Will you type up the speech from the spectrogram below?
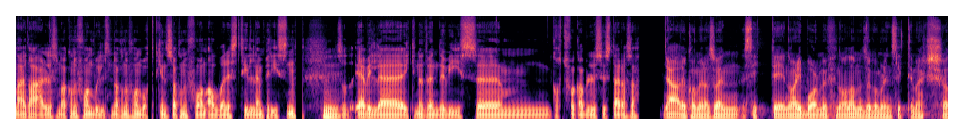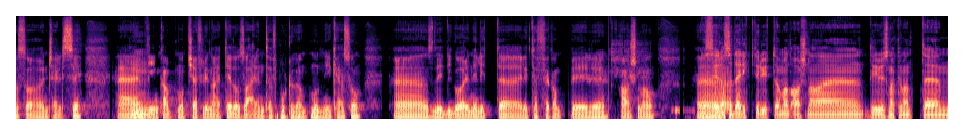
Nei, da er det liksom Da kan du få en Wilson, da kan du få en Watkins, da kan du få en Alvarez til den prisen. Mm. Så jeg ville ikke nødvendigvis um, gått for Gabriel Sus der, altså. Ja, det kommer også en City Nå er de Bournemouth nå, da, men så kommer det en City-match, og så en Chelsea. Eh, en mm. fin kamp mot Sheffield United, og så er det en tøff bortekamp mot Newcastle. Eh, så de, de, går inn i litt, uh, litt tøffe kamper, uh, Arsenal. Jeg ser også det er rykter ute om at Arsenal eh, driver og snakker om at um,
